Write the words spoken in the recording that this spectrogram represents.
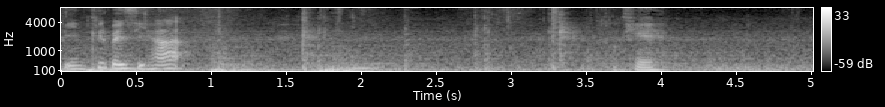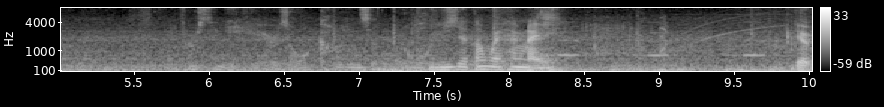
ปีนขึ้นไปสิฮะ โอเคทีนี้จะต้องไปทางไหน เดี๋ยว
